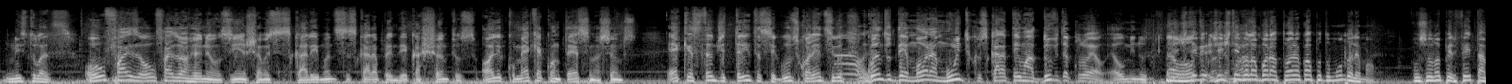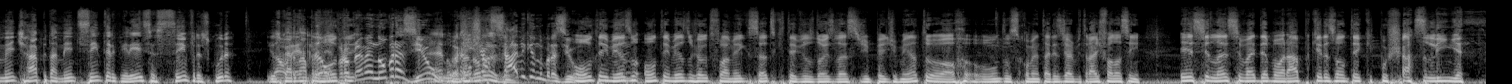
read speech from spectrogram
no início do lance. Ou faz, ou faz uma reuniãozinha, chama esses caras e manda esses caras aprender com a Champions. Olha como é que acontece na Champions. É questão de 30 segundos, 40 segundos. Quando demora muito, que os caras têm uma dúvida cruel, é um minuto. A Não, gente ontem- teve, a gente teve o laboratório Copa do Mundo, alemão. Funcionou perfeitamente, rapidamente, sem interferência, sem frescura. E os Não, caras é- não não, o problema é no Brasil. É, no a gente Brasil. já Brasil. sabe que é no Brasil. Ontem mesmo, ontem mesmo no jogo do Flamengo e Santos, que teve os dois lances de impedimento, um dos comentaristas de arbitragem falou assim: esse lance vai demorar porque eles vão ter que puxar as linhas.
